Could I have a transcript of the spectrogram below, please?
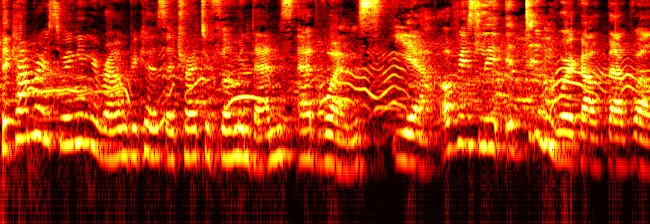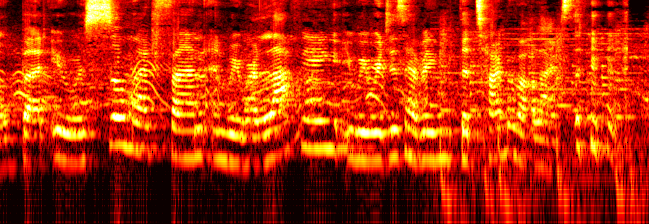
The camera is swinging around because I tried to film and dance at once. Yeah, obviously it didn't work out that well, but it was so much fun and we were laughing, we were just having the time of our lives.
